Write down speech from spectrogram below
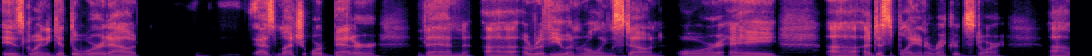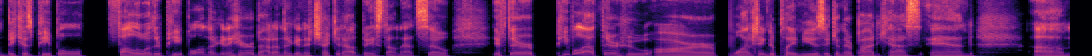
is going to get the word out as much or better than uh, a review in Rolling Stone or a uh, a display in a record store, uh, because people follow other people and they're going to hear about it and they're going to check it out based on that. So if there are people out there who are wanting to play music in their podcasts and um,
